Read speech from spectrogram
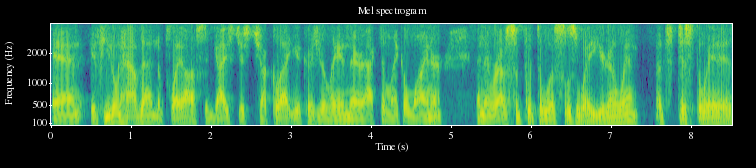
And if you don't have that in the playoffs and guys just chuckle at you because you're laying there acting like a whiner and the refs will put the whistles away, you're going to win. That's just the way it is.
